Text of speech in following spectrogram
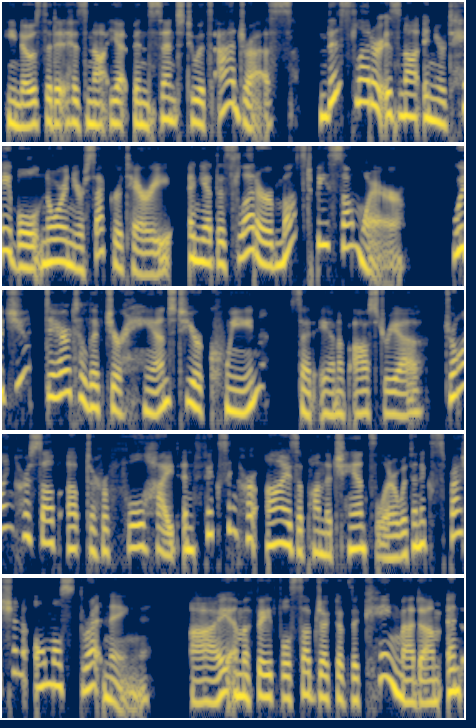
He knows that it has not yet been sent to its address. This letter is not in your table nor in your secretary, and yet this letter must be somewhere. Would you dare to lift your hand to your queen? said Anne of Austria, drawing herself up to her full height and fixing her eyes upon the Chancellor with an expression almost threatening. I am a faithful subject of the king, madame, and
